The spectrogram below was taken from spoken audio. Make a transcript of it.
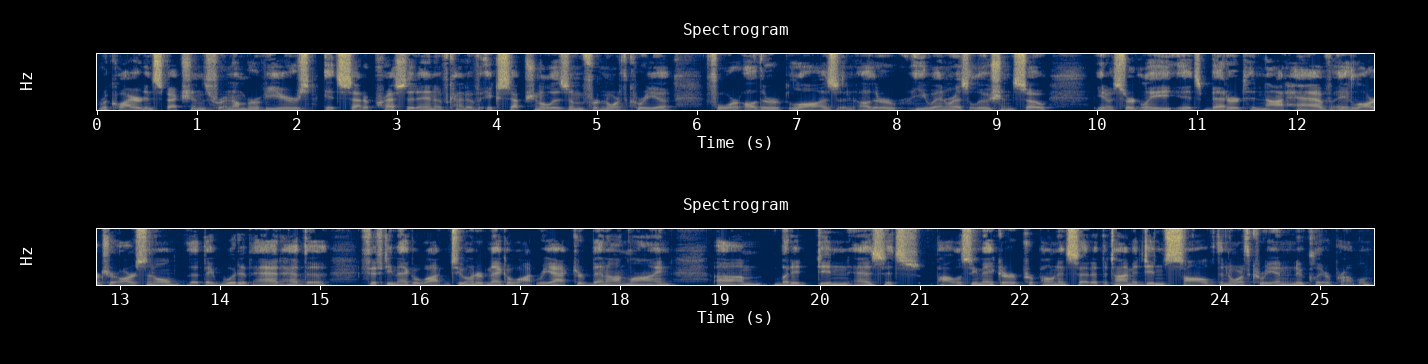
required inspections for a number of years. It set a precedent of kind of exceptionalism for North Korea for other laws and other UN resolutions. So, you know, certainly it's better to not have a larger arsenal that they would have had had the 50 megawatt and 200 megawatt reactor been online um, but it didn't, as its policymaker proponents said at the time, it didn't solve the North Korean nuclear problem.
